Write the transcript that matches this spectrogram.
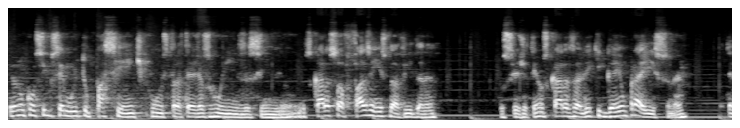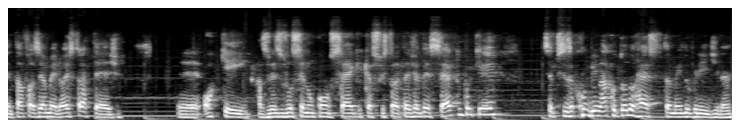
Eu- não consigo ser muito paciente com estratégias ruins, assim. Os caras só fazem isso da vida, né? Ou seja, tem uns caras ali que ganham pra isso, né? Tentar fazer a melhor estratégia. É, ok, às vezes você não consegue que a sua estratégia dê certo porque você precisa combinar com todo o resto também do grid, né?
